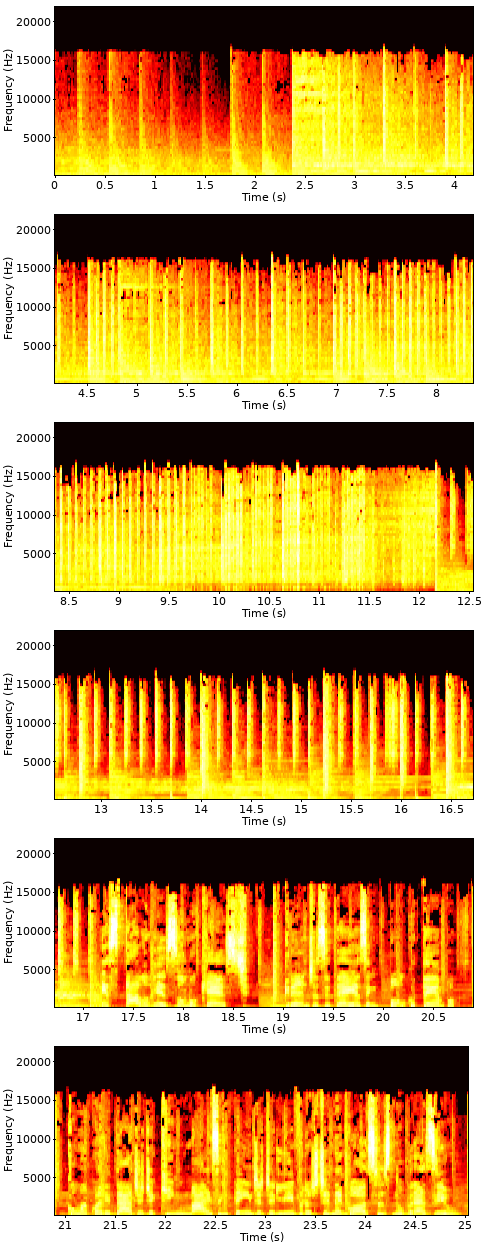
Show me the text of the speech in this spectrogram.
Resumo Cast. Grandes ideias em pouco tempo, com a qualidade de quem mais entende de livros de negócios no Brasil.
